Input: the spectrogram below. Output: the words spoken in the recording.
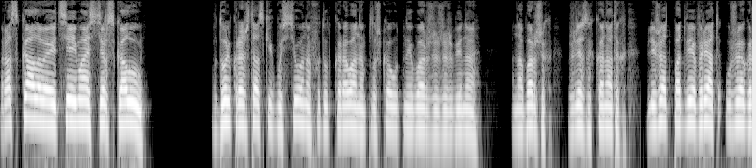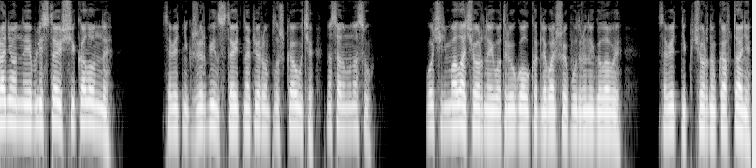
раскалывает сей мастер скалу. Вдоль кронштадтских бастионов идут караваном плашкаутные баржи Жербина, а на баржах, в железных канатах, лежат по две в ряд уже ограненные блистающие колонны. Советник Жербин стоит на первом плашкауте, на самом носу. Очень мала черная его треуголка для большой пудренной головы. Советник в черном кафтане,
